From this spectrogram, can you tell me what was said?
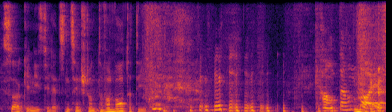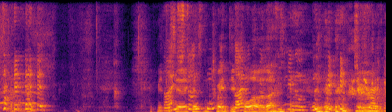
So, genießt die letzten 10 Stunden von Waterdeep. Countdown läuft. Mit 9 der Serie Stunden 24, und oder? 59 Minuten.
